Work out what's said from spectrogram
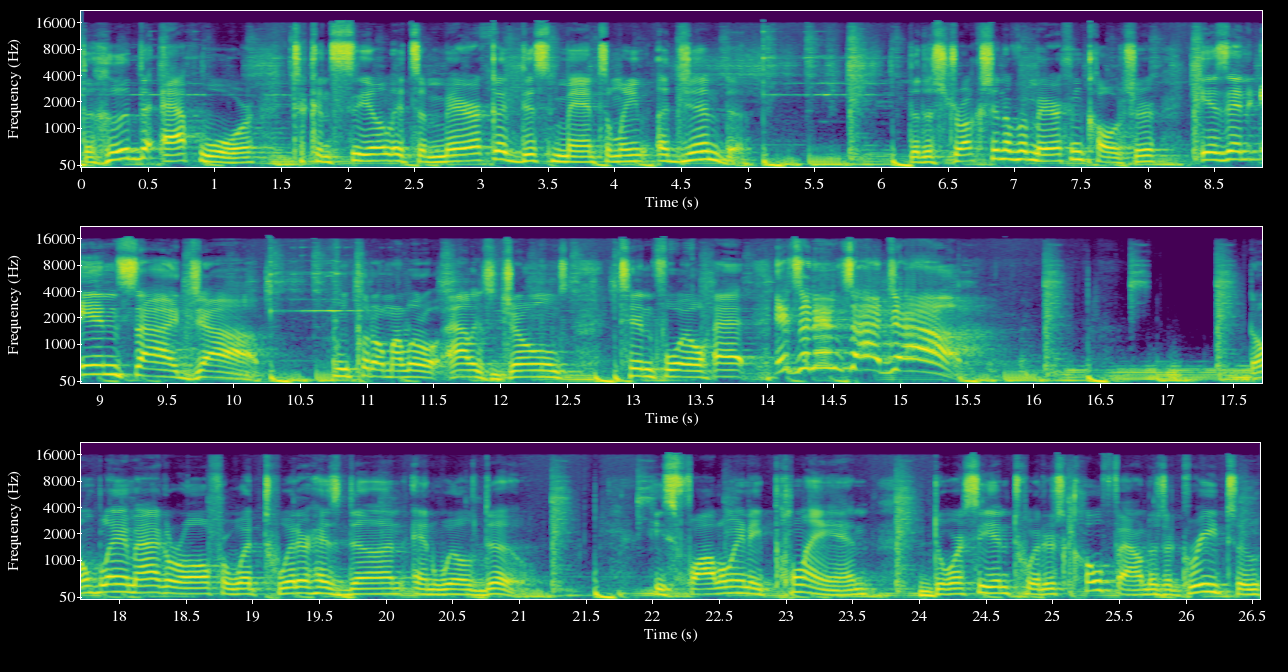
the hood the app wore to conceal its America dismantling agenda. The destruction of American culture is an inside job. Let me put on my little Alex Jones tinfoil hat. It's an inside job. Don't blame Agrawal for what Twitter has done and will do. He's following a plan Dorsey and Twitter's co founders agreed to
